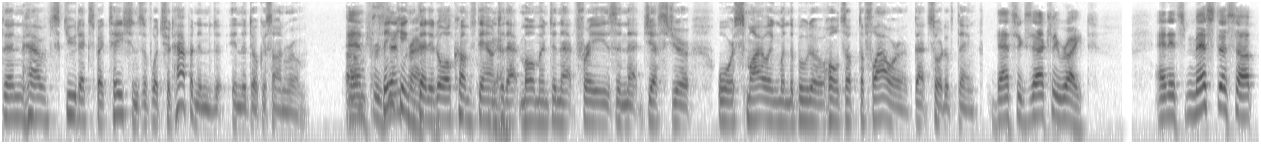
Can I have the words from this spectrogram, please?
then have skewed expectations of what should happen in the in the Dokusan room. Um, thinking that it all comes down yeah. to that moment and that phrase and that gesture, or smiling when the Buddha holds up the flower, that sort of thing. That's exactly right, and it's messed us up.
